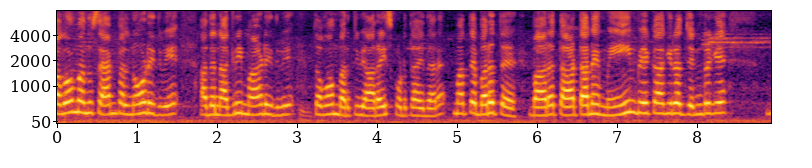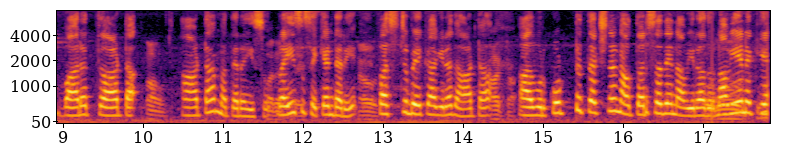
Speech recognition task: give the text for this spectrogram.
ತಗೊಂಬಂದು ಸ್ಯಾಂಪಲ್ ನೋಡಿದ್ವಿ. ಅದನ್ನು ಅಗ್ರಿ ಮಾಡಿದ್ವಿ. ತೊಗೊಂಬರ್ತೀವಿ ಆ ರೈಸ್ ಕೊಡ್ತಾ ಇದ್ದಾರೆ. ಮತ್ತೆ ಬರುತ್ತೆ ಭಾರತ ಆಟನೇ ಮೇಯ್ನ್ ಬೇಕಾಗಿರೋ ಜನರಿಗೆ. ಭಾರತ್ ಆಟ. ಆಟ ಮತ್ತೆ ರೈಸು. ರೈಸ್ ಸೆಕೆಂಡರಿ ಫಸ್ಟ್ ಬೇಕಾಗಿರೋದು ಆಟ. ಅವ್ರು ಕೊಟ್ಟ ತಕ್ಷಣ ನಾವು ತರ್ಸೋದೇ ನಾವು ಇರೋದು. ನಾವ್ ಏನಕ್ಕೆ?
